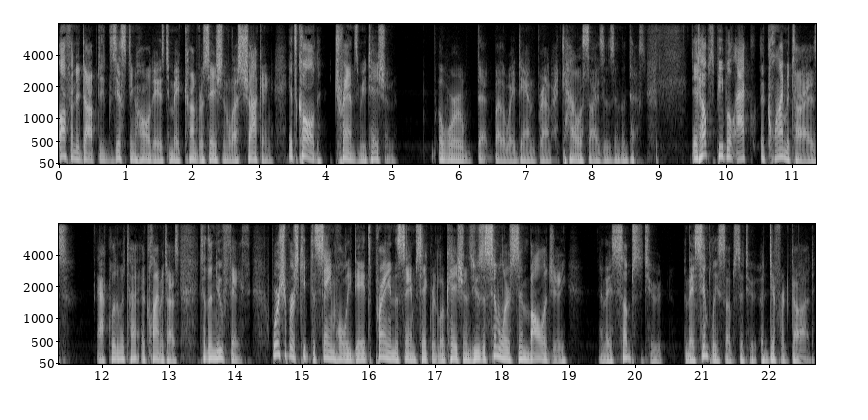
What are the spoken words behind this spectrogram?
often adopt existing holidays to make conversation less shocking. It's called transmutation, a word that, by the way, Dan Brown italicizes in the text. It helps people acc- acclimatize, acclimatize, to the new faith. Worshippers keep the same holy dates, pray in the same sacred locations, use a similar symbology, and they substitute, and they simply substitute a different God.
